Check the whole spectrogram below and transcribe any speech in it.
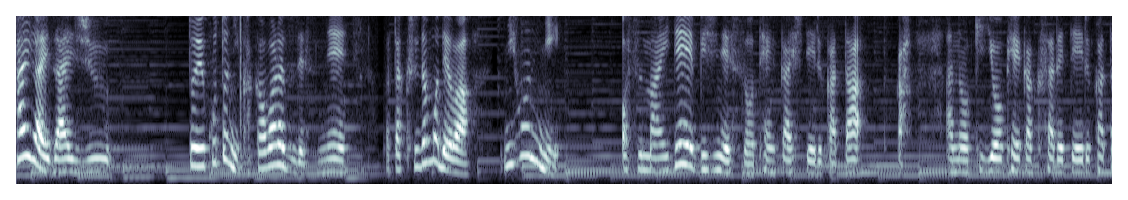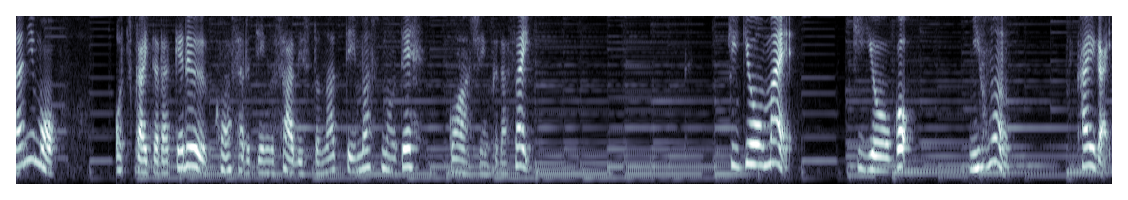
海外在住ということにかかわらずですね私どもでは日本にお住まいでビジネスを展開している方とかあの起業計画されている方にもお使いいただけるコンサルティングサービスとなっていますのでご安心ください。起業前、起業後、日本、海外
